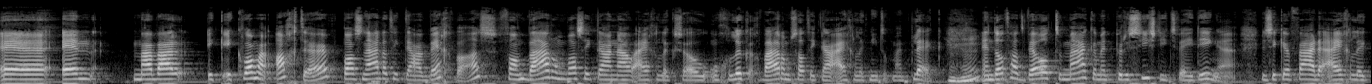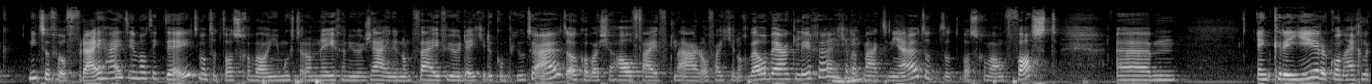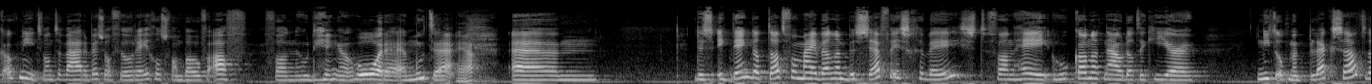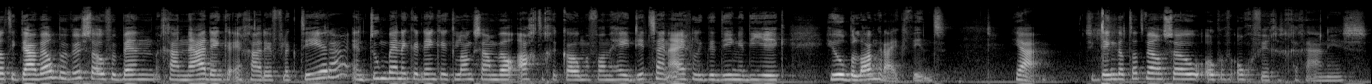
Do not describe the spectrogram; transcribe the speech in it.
uh, en, maar waar, ik, ik kwam erachter, pas nadat ik daar weg was, van waarom was ik daar nou eigenlijk zo ongelukkig? Waarom zat ik daar eigenlijk niet op mijn plek? Mm -hmm. En dat had wel te maken met precies die twee dingen. Dus ik ervaarde eigenlijk niet zoveel vrijheid in wat ik deed. Want het was gewoon, je moest er om negen uur zijn en om vijf uur deed je de computer uit. Ook al was je half vijf klaar of had je nog wel werk liggen. Mm -hmm. je, dat maakte niet uit, dat, dat was gewoon vast. Um, en creëren kon eigenlijk ook niet, want er waren best wel veel regels van bovenaf van hoe dingen horen en moeten. Ja. Um, dus ik denk dat dat voor mij wel een besef is geweest van hé, hey, hoe kan het nou dat ik hier niet op mijn plek zat? Dat ik daar wel bewust over ben gaan nadenken en gaan reflecteren. En toen ben ik er denk ik langzaam wel achter gekomen van hé, hey, dit zijn eigenlijk de dingen die ik heel belangrijk vind. Ja, dus ik denk dat dat wel zo ook ongeveer gegaan is.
